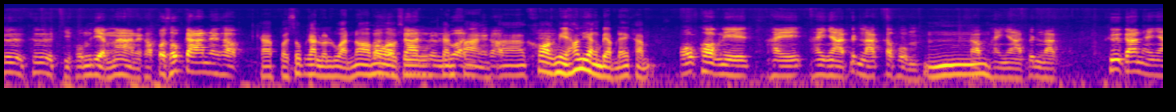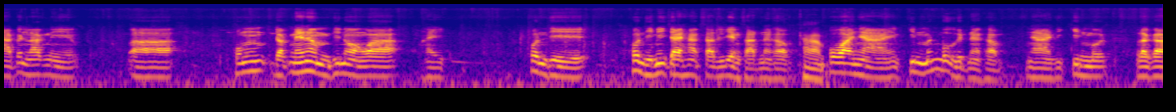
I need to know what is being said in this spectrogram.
คือคือที่ผมเลี้ยงมานะครับ ประสบการณ์นะครับ ครับประสบการณ์ล้วนๆเนาะมาเว่าประสบการณ์สู่กันล้วนๆฟังนะครับ อ่าคอกนี่เขาเลี้ยงแบบไหนครับโอ้คอกนี่ให้ให้ยาเป็นหลักครับผม อืมครับให้ยาเป็นหลัก คือการให้ยาเป็นหลักนี่อ่าผมอยากแนะนำพี่น้องว่าให้คนที่คนที่มีใจหักสัตว์เลี้ยงสัตว์นะครับ ครับ เพราะว่าหญ้ากินมันบ่อึดนะครับหญ้าที่กินหมดแล้วก็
